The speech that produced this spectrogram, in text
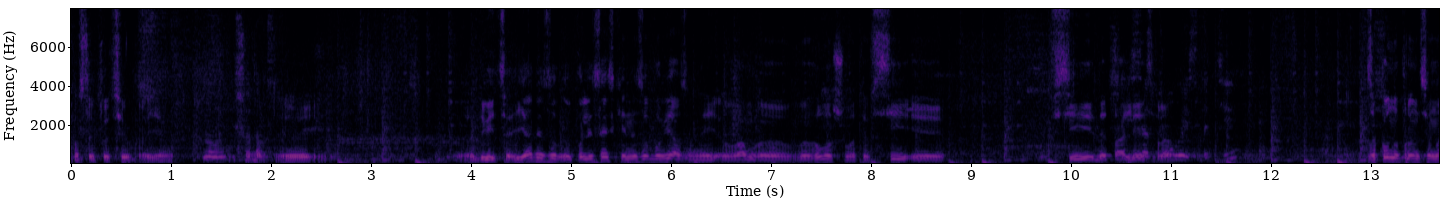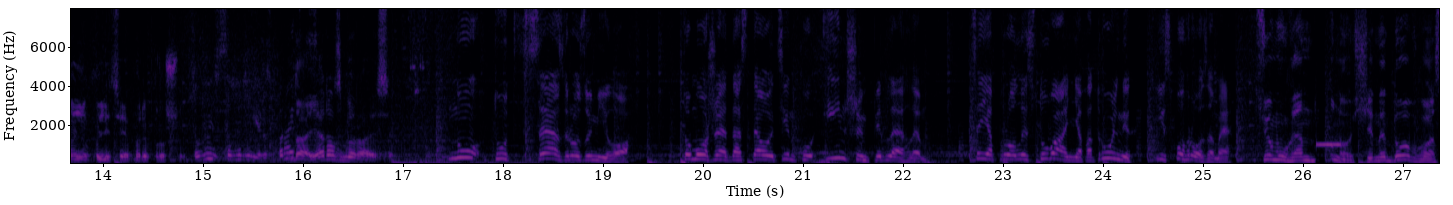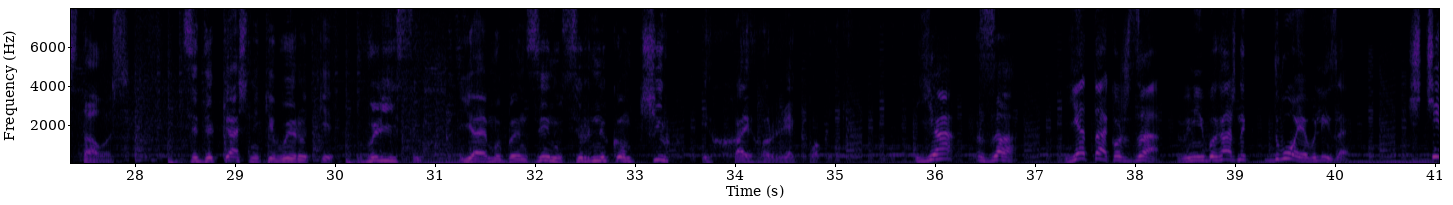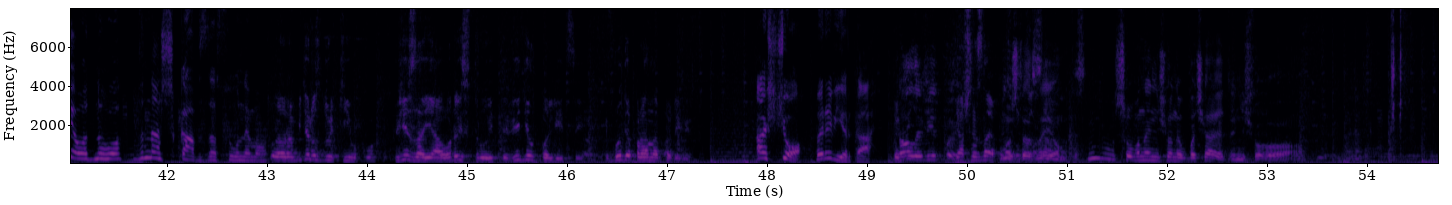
Конституції України. Ну, і що там? Е, Дивіться, я не зоб- поліцейський не зобов'язаний вам е, виголошувати всі, е, всі деталі справи. статті? Закону про національну поліцію, я перепрошую. То ви взагалі Так, да, я розбираюся. Ну, тут все зрозуміло. То може дасте оцінку іншим підлеглим. Це я про листування патрульних із погрозами. Цьому гандону ще недовго осталось. Ці ДКшники виродки в лісі. Я йому бензину сірником чірк і хай горять покидьки. Я за. Я також за. В мій багажник двоє влізе. Ще одного в наш шкаф засунемо. Робіть роздруківку, пишіть заяву, реєструйте, відділ поліції і буде правильна перевірка. А що, перевірка? Дали відповідь. Я ж не знаю, Можете писав. ознайомитись. Ну, що вони нічого не вбачають і нічого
